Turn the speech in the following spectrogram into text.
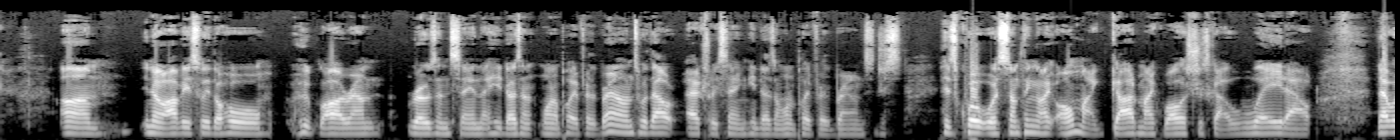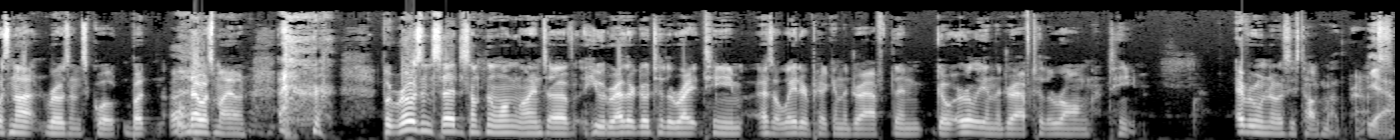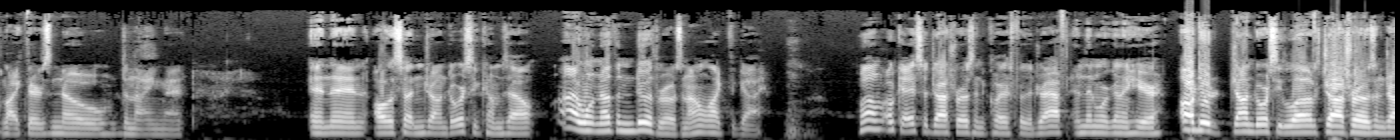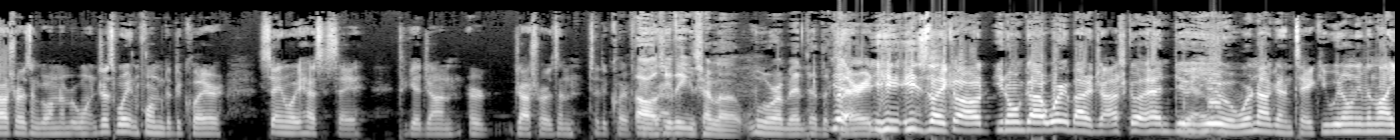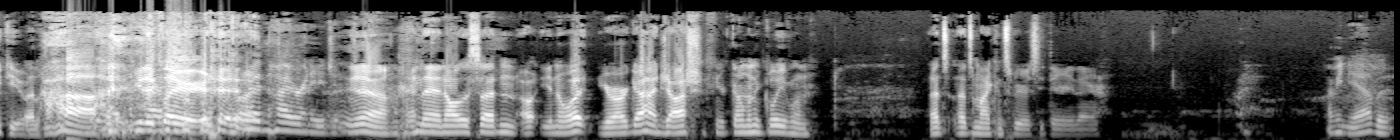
Um, you know, obviously the whole hoopla around Rosen saying that he doesn't want to play for the Browns without actually saying he doesn't want to play for the Browns. Just his quote was something like, "Oh my God, Mike Wallace just got laid out." That was not Rosen's quote, but that was my own. but Rosen said something along the lines of he would rather go to the right team as a later pick in the draft than go early in the draft to the wrong team everyone knows he's talking about the Browns. Yeah. Like there's no denying that. And then all of a sudden John Dorsey comes out, I want nothing to do with Rosen. I don't like the guy. Well, okay, so Josh Rosen declares for the draft, and then we're gonna hear, oh dude, John Dorsey loves Josh Rosen, Josh Rosen going number one. Just waiting for him to declare, saying what he has to say to get John or Josh Rosen to declare for Oh, the so you think he's trying to lure him into Yeah, declaring? he, he's like, oh, you don't gotta worry about it, Josh. Go ahead and do Yeah. you. We're not gonna take you. We don't even like you. and ha, you declared. Go ahead and hire an agent. Yeah, and then all of a sudden, oh, you know what? You're our guy, Josh. You're coming to Cleveland. That's that's my conspiracy theory there. I mean, yeah, but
